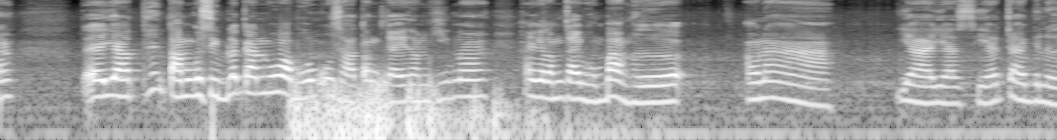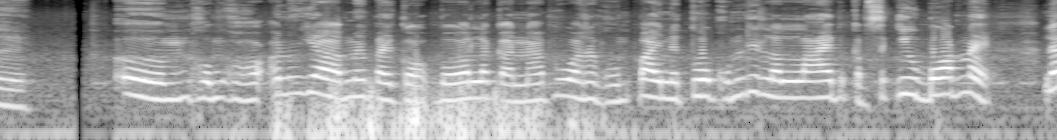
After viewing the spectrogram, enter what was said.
นะ แต่อย่าให้ต่ำกว่าสิบแล้วกันเพราะว่าผมอุตส่าห์ตั้งใจทำคลิปนะ ให้กำลังใจผมบ้างเถอะเอาหน้า อย่าอย่าเสียใจไปเลย เอิมผมขออนุญาตไม่ไปเกาะบอสแล้วกันนะ เพราะว่าถ้าผมไปเนี่ยตัวผมที่ละลายไปกับสกิลบอสเนี่ยและ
